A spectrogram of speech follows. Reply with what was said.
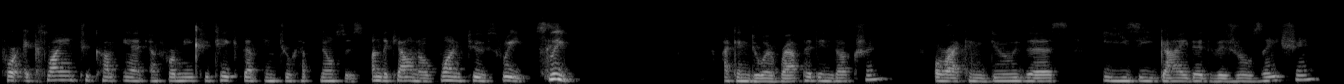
for a client to come in and for me to take them into hypnosis on the count of one, two, three, sleep. I can do a rapid induction or I can do this easy guided visualization.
